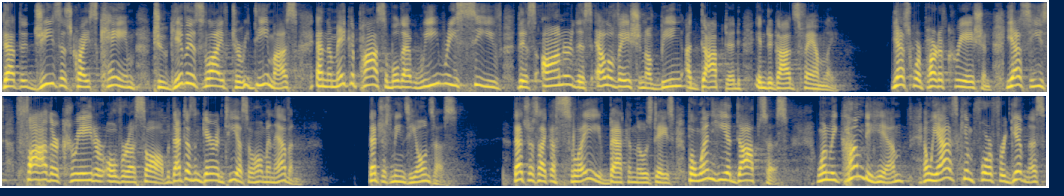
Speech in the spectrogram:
That Jesus Christ came to give his life to redeem us and to make it possible that we receive this honor, this elevation of being adopted into God's family. Yes, we're part of creation. Yes, he's Father, creator over us all, but that doesn't guarantee us a home in heaven. That just means he owns us. That's just like a slave back in those days. But when he adopts us, When we come to Him and we ask Him for forgiveness,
